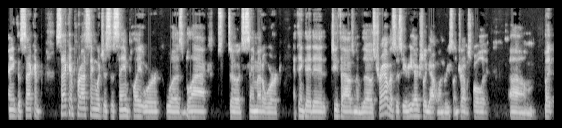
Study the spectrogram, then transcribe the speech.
think the second second pressing, which is the same plate work, was black. So it's the same metal work. I think they did two thousand of those. Travis is here. He actually got one recently. Travis Foley. Um, but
